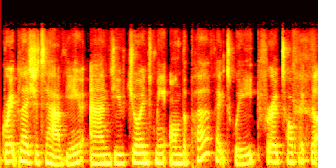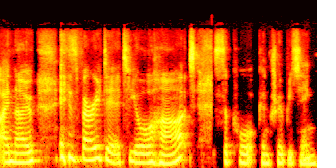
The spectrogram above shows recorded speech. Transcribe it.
Great pleasure to have you. And you've joined me on the perfect week for a topic that I know is very dear to your heart support contributing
